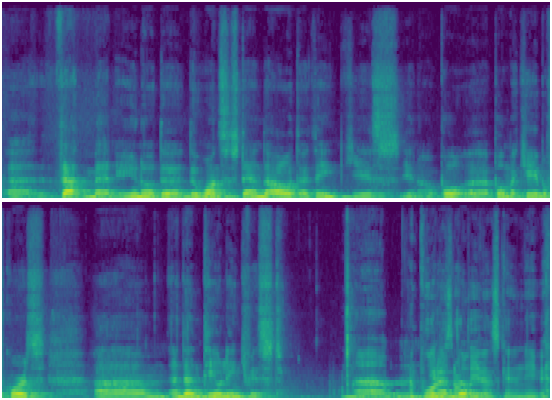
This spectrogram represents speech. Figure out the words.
Uh, that many, you know, the the ones who stand out, I think, is you know Paul uh, Paul McCabe, of course, um, and then Theo Lindqvist. Mm. Um, and Paul is not the, even Scandinavian.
